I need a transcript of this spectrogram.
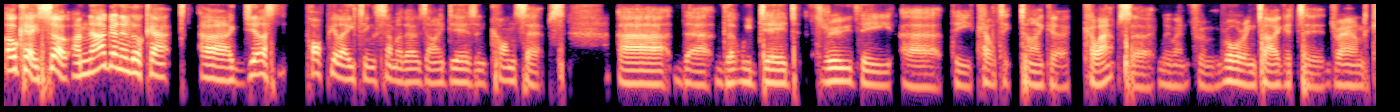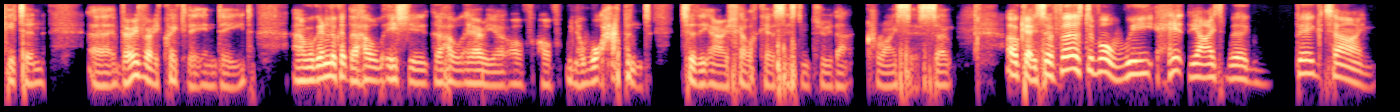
Okay so i'm now going to look at uh, just populating some of those ideas and concepts uh, that that we did through the uh, the Celtic tiger collapse. Uh, we went from roaring tiger to drowned kitten uh, very very quickly indeed, and we're going to look at the whole issue, the whole area of of you know what happened to the Irish healthcare system through that crisis. So, okay, so first of all, we hit the iceberg big time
